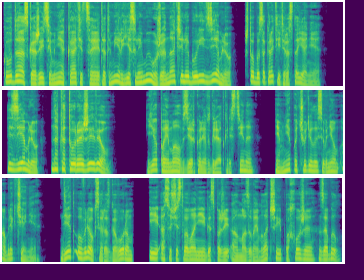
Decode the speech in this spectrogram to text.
Куда, скажите мне, катится этот мир, если мы уже начали бурить землю, чтобы сократить расстояние? Землю, на которой живем?» Я поймал в зеркале взгляд Кристины, и мне почудилось в нем облегчение. Дед увлекся разговором и о существовании госпожи Алмазовой-младшей, похоже, забыл.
